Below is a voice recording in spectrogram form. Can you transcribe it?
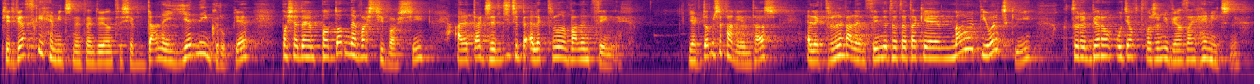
Pierwiastki chemiczne znajdujące się w danej jednej grupie posiadają podobne właściwości, ale także liczbę elektronów walencyjnych. Jak dobrze pamiętasz, elektrony walencyjne to te takie małe piłeczki, które biorą udział w tworzeniu wiązań chemicznych.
